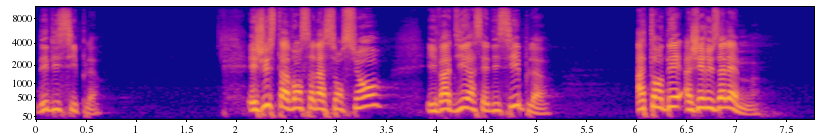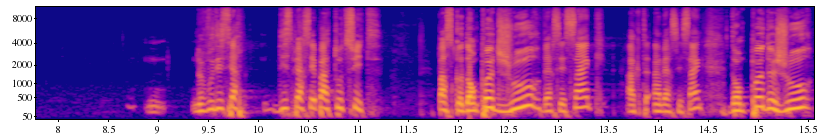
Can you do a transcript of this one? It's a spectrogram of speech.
des disciples. Et juste avant son ascension, il va dire à ses disciples, attendez à Jérusalem. Ne vous dispersez pas tout de suite, parce que dans peu de jours, verset 5, acte 1, verset 5, dans peu de jours,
